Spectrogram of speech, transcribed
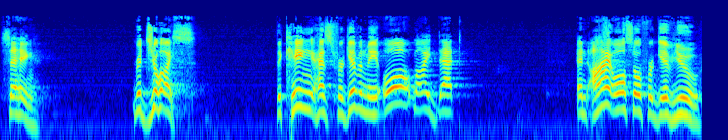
saying, Rejoice! The king has forgiven me all my debt, and I also forgive you.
